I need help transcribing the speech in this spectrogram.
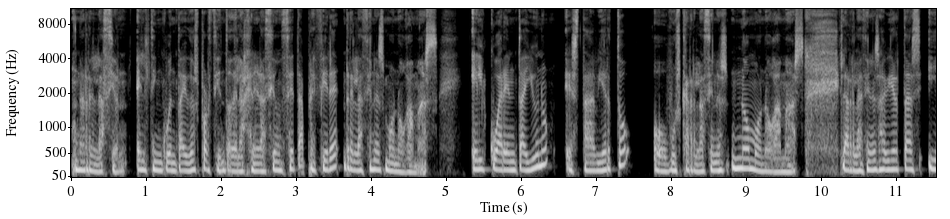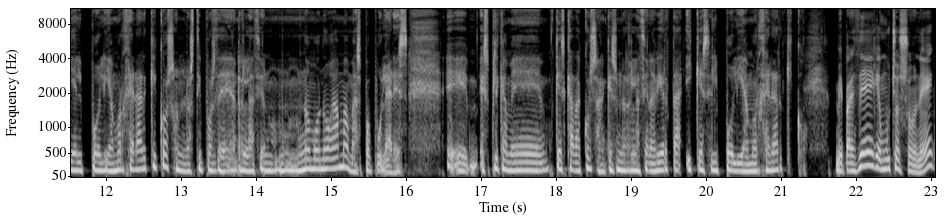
una relación, el 52% de la generación Z prefiere relaciones monógamas. El 41% está abierto o busca relaciones no monógamas. Las relaciones abiertas y el poliamor jerárquico son los tipos de relación no monógama más populares. Eh, explícame qué es cada cosa, qué es una relación abierta y qué es el poliamor jerárquico. Me parece que muchos son, ¿eh?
